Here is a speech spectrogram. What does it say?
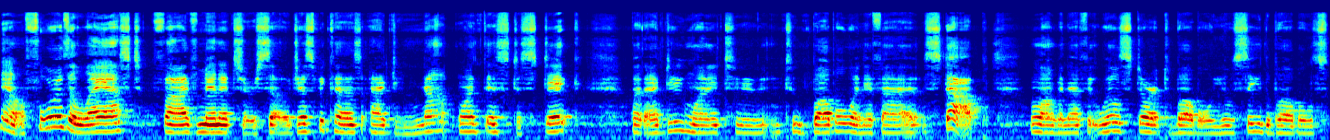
Now, for the last five minutes or so, just because I do not want this to stick, but I do want it to, to bubble, and if I stop long enough, it will start to bubble. You'll see the bubbles.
